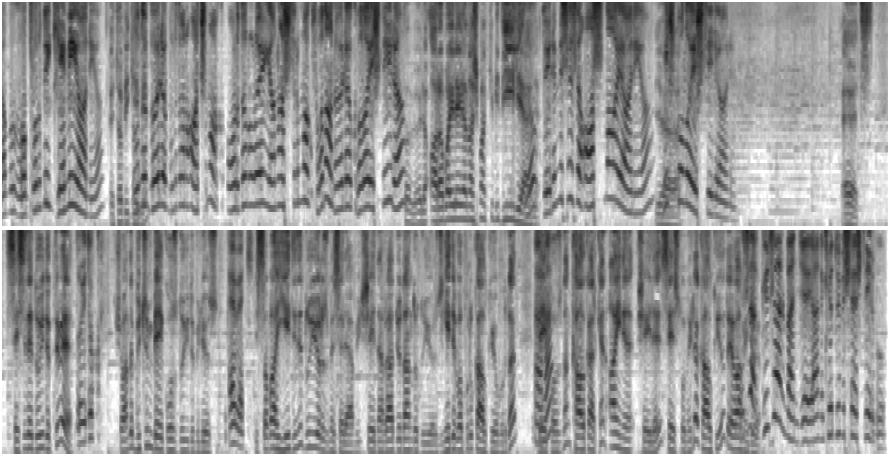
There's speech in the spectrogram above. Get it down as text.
Ya bu vapur değil gemi yani ya. E tabii gemi. Bunu böyle buradan açmak, oradan oraya yanaştırmak falan öyle kolay iş değil ha. Tabii öyle arabayla yanaşmak gibi değil yani. Yok deli misin sen asla yani ya. Ya. Hiç kolay iş değil yani. Evet. Sesi de duyduk değil mi? Duyduk. Şu anda bütün Beykoz duydu biliyorsun. Evet. Biz sabah 7'de duyuyoruz mesela bir şeyden radyodan da duyuyoruz. 7 vapuru kalkıyor buradan hı. Beykoz'dan. Kalkarken aynı şeyle ses tonuyla kalkıyor devam Güzel ediyor. güzel bence yani kötü bir ses değil bu.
